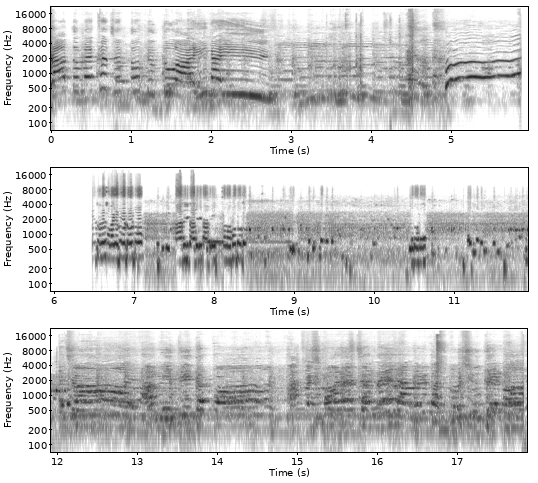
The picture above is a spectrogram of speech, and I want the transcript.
रात में खचे तो तू तू आई नहीं काही नाही काही नाही ফ্রেন্ডস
